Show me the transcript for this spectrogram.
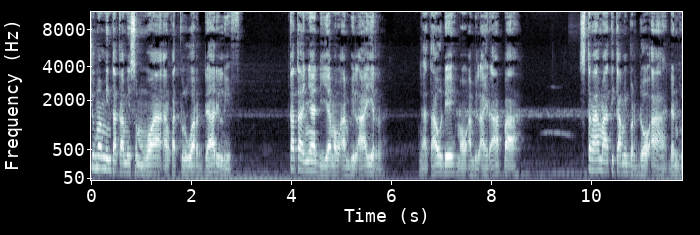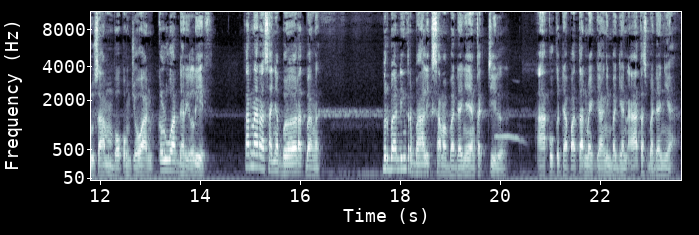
Cuma minta kami semua angkat keluar dari lift. Katanya dia mau ambil air. Gak tahu deh mau ambil air apa. Setengah mati kami berdoa dan berusaha membopong Joan keluar dari lift Karena rasanya berat banget. Berbanding terbalik sama badannya yang kecil Aku kedapatan megangin bagian atas badannya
